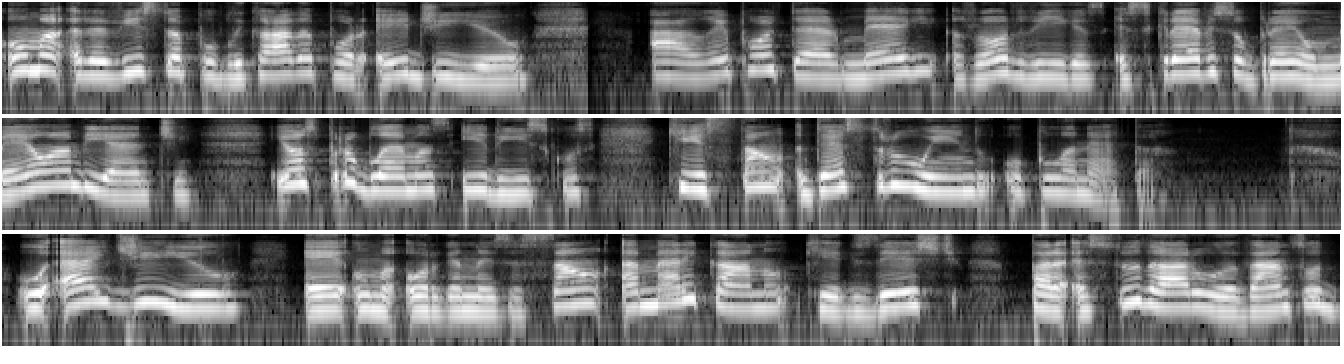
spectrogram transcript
uma revista publicada por AGU, a repórter Meg Rodrigues escreve sobre o meio ambiente e os problemas e riscos que estão destruindo o planeta. O AGU é uma organização americana que existe para estudar o avanço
